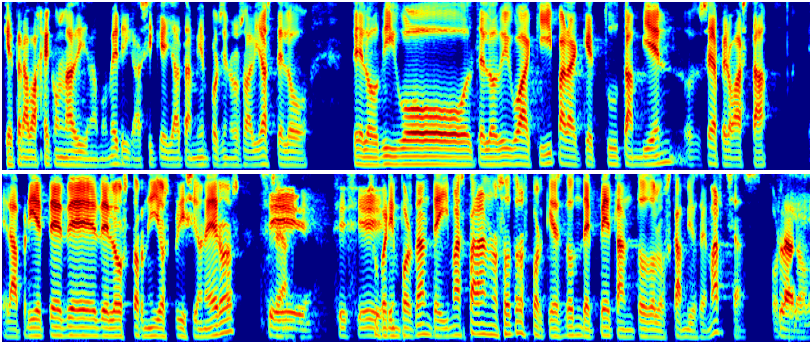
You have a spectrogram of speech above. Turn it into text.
que trabaje con la dinamométrica. Así que ya también, por si no lo sabías, te lo, te lo digo, te lo digo aquí para que tú también, o sea, pero hasta el apriete de, los tornillos prisioneros. Sí, sí, sí. Súper importante. Y más para nosotros porque es donde petan todos los cambios de marchas. Porque claro.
